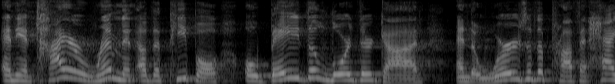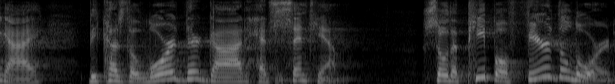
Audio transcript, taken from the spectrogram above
and the entire remnant of the people obeyed the Lord their God and the words of the prophet Haggai because the Lord their God had sent him. So the people feared the Lord.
